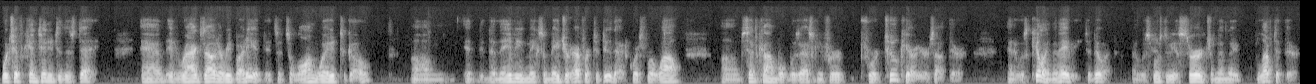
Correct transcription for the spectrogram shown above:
which have continued to this day. And it rags out everybody. It, it's, it's a long way to go. Um, it, the Navy makes a major effort to do that. Of course, for a while, um, CENTCOM was asking for for two carriers out there, and it was killing the Navy to do it. It was supposed to be a surge, and then they left it there.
